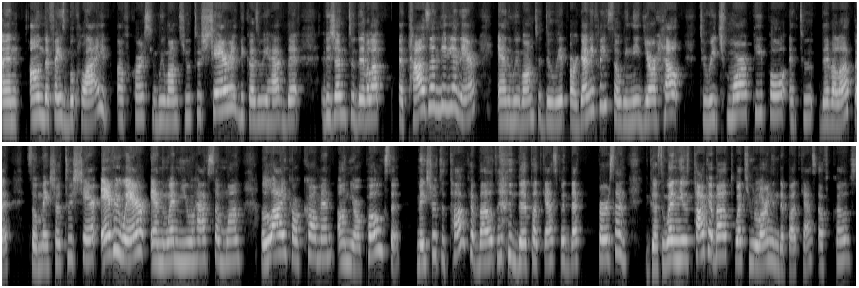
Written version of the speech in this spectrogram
and on the Facebook Live. Of course, we want you to share it because we have the vision to develop a thousand millionaire and we want to do it organically. So, we need your help to reach more people and to develop it. So make sure to share everywhere. And when you have someone like or comment on your post, make sure to talk about the podcast with that person because when you talk about what you learn in the podcast of course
